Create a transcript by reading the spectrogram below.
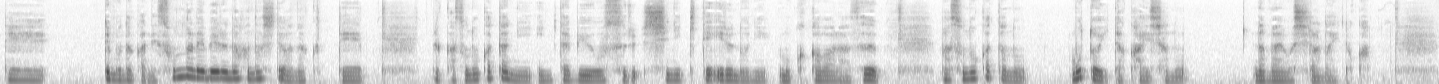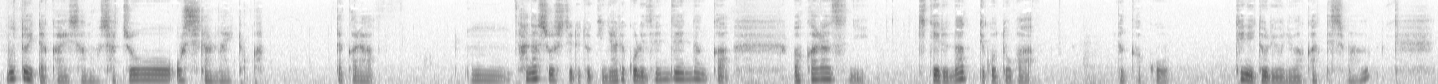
ででもなんかねそんなレベルの話ではなくてなんかその方にインタビューをするしに来ているのにもかかわらず、まあ、その方の元いた会社の名前を知らないとか元いた会社の社長を知らないとか。だからうん話をしてる時にあれこれ全然なんか分からずに来てるなってことがなんかこう手に取るように分かってしまう。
